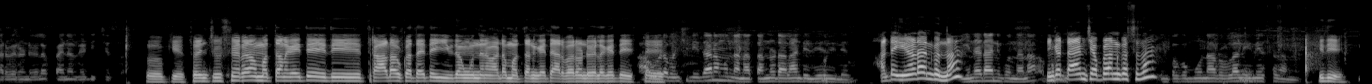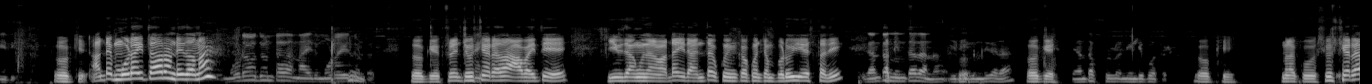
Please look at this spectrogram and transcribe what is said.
అరవై రెండు వేలకు ఫైనల్ రేట్ ఇచ్చేస్తాను ఓకే. ఫ్రెండ్స్ చూసినారా? మొత్తానికి అయితే ఇది త్రాడవ కథ అయితే ఈ విధంగా ఉందన్నమాట. మొత్తానికి అయితే అరవై రెండు వేలకి అయితే ఇస్తే మంచి నిదానం ఉందన్న. తన్నుడు అలాంటిది ఏది లేదు. అంటే వినడానికి ఉందా? వినడానికి ఉందన్న. ఇంకా టైం చెప్పడానికి వస్తుందా? ఇంకొక మూడు నాలుగు రోజులు వినేస్తుంది అన్న ఇది? ఇది. ఓకే. అంటే మూడు అవుతా రెండు ఇదానా మూడవది ఉంటుంది అన్న ఇది మూడో ఇది ఉంటుంది. ఓకే. ఫ్రెండ్స్ చూసినారు? కదా అవి అయితే ఈ విధంగా ఉందన్నమాట. ఇదంతా ఇంకా కొంచెం పొడుగు చేస్తుంది. ఇదంతా నింతదన్న. ఇది ఉంది కదా. ఓకే. ఇదంతా ఫుల్ నిండిపోతుంది. ఓకే. మనకు చూసినారా?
